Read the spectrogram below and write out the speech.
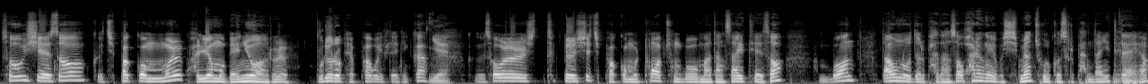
서울시에서 그 집합 건물 관리 업무 매뉴얼을 무료로 배포하고 있다니까 예. 그 서울특별시 집합건물 통합정보마당 사이트에서 한번 다운로드를 받아서 활용해 보시면 좋을 것으로 판단이 되네요.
